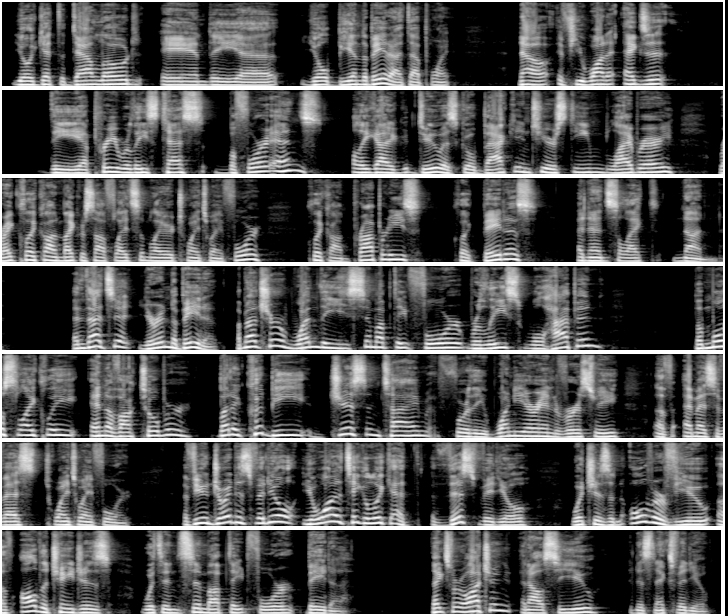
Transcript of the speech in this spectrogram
you'll get the download and the uh, you'll be in the beta at that point. Now, if you want to exit the uh, pre-release tests before it ends, all you got to do is go back into your Steam library, right-click on Microsoft Flight Simulator 2024, click on Properties, click Betas, and then select None. And that's it. You're in the beta. I'm not sure when the Sim Update 4 release will happen, but most likely end of October. But it could be just in time for the one year anniversary of MSFS 2024. If you enjoyed this video, you'll want to take a look at this video, which is an overview of all the changes within Sim Update 4 beta. Thanks for watching, and I'll see you in this next video.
